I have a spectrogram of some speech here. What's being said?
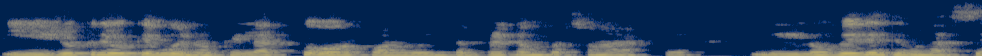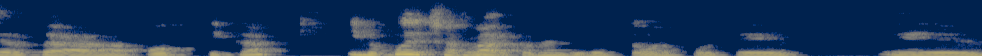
Y yo creo que, bueno, que el actor cuando interpreta un personaje lo ve desde una cierta óptica y lo puede charlar con el director, porque eh,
